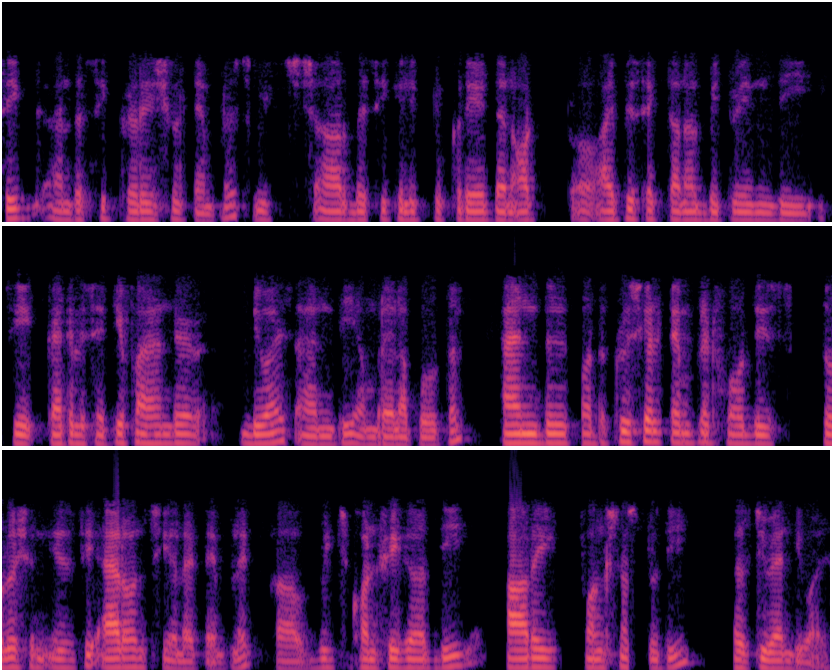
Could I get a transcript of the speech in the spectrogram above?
SIG and the SIG credential templates, which are basically to create an IPsec tunnel between the Catalyst 8500 device and the Umbrella portal. And for the crucial template for this solution is the add-on CLI template, uh, which configure the RA functions to the SD-WAN device.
